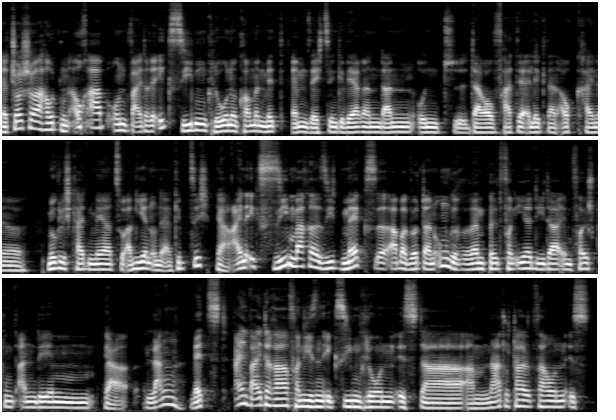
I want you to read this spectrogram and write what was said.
Der Joshua haut nun auch ab und weitere X7-Klone kommen mit M16-Gewehren dann und äh, darauf hat der Alec dann auch keine Möglichkeiten mehr zu agieren und er ergibt sich. Ja, eine X7-Wache sieht Max, äh, aber wird dann umgerempelt von ihr, die da im Vollsprint an dem, ja, lang wetzt. Ein weiterer von diesen X7-Klonen ist da am NATO-Stachelzaun, ist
